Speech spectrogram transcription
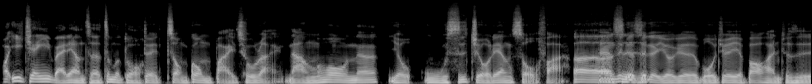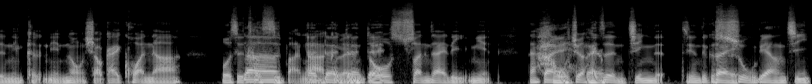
哇，一千一百辆车这么多？对，总共摆出来，然后呢，有五十九辆首发。呃，但这个这个有一个，我觉得也包含，就是你可能你那种小改款啊，或是特仕版啊，可能都算在里面。但我觉得还是很惊人，就这个数量级，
